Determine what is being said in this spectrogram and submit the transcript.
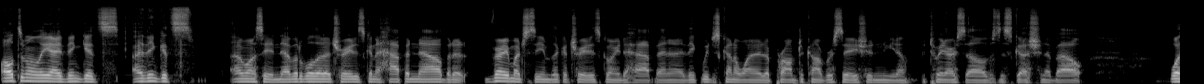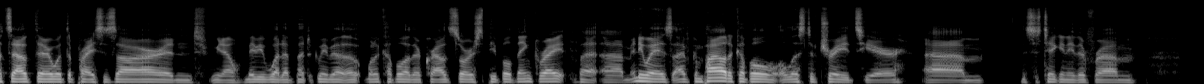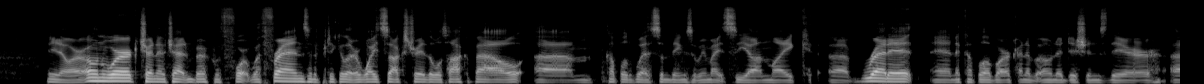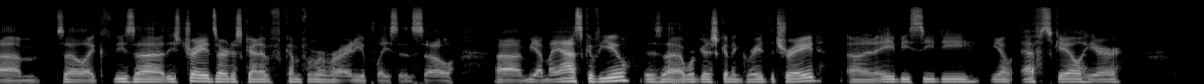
ultimately I think it's I think it's I want to say inevitable that a trade is going to happen now, but it very much seems like a trade is going to happen and I think we just kind of wanted to prompt a conversation, you know, between ourselves, discussion about what's out there, what the prices are, and you know maybe what a but maybe a, what a couple other crowdsourced people think, right? But um, anyways, I've compiled a couple a list of trades here. Um, this is taken either from you know our own work, trying to chat and book with for, with friends, and a particular White Sox trade that we'll talk about, um, coupled with some things that we might see on like uh, Reddit and a couple of our kind of own additions there. Um, so like these uh, these trades are just kind of come from a variety of places. So um, yeah, my ask of you is uh, we're just going to grade the trade on an A, B, C, D, you know, F scale here,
